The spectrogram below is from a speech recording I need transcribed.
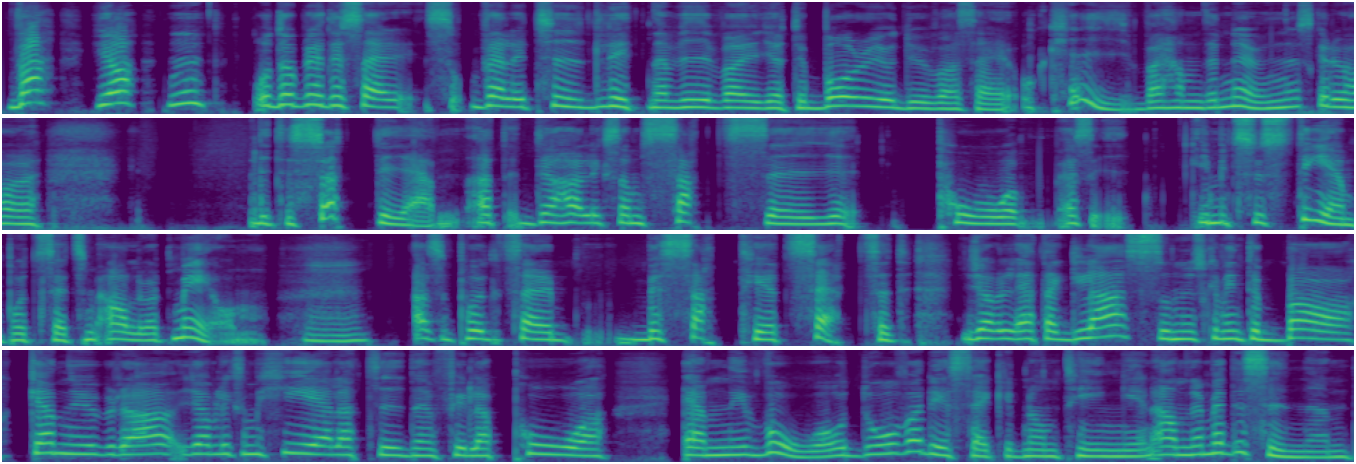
va? Ja, mm. Och då blev det så, här, så väldigt tydligt när vi var i Göteborg och du var så här, okej, okay, vad händer nu? Nu ska du ha lite sött igen. Att det har liksom satt sig på, alltså, i mitt system på ett sätt som jag aldrig varit med om. Mm. Alltså på ett så här besatthetssätt. Så att jag vill äta glass och nu ska vi inte baka nu då. Jag vill liksom hela tiden fylla på en nivå och då var det säkert någonting i den andra medicinen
